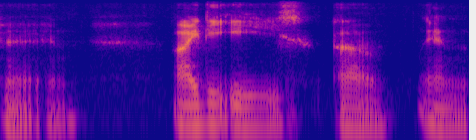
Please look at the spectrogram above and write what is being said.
and IDEs um, and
